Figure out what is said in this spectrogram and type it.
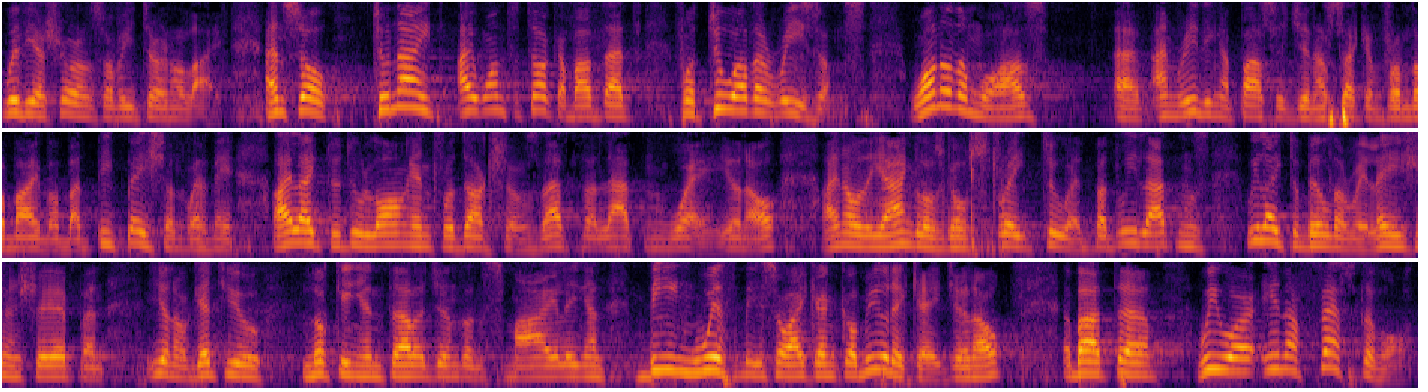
with the assurance of eternal life. And so tonight, I want to talk about that for two other reasons. One of them was uh, I'm reading a passage in a second from the Bible, but be patient with me. I like to do long introductions. That's the Latin way, you know. I know the Anglos go straight to it, but we Latins, we like to build a relationship and, you know, get you looking intelligent and smiling and being with me so I can communicate, you know. But uh, we were in a festival.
